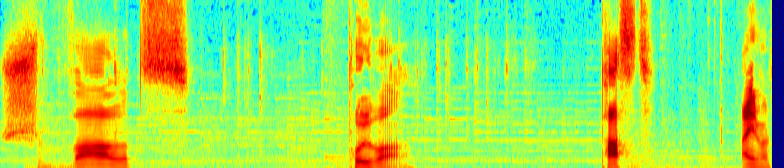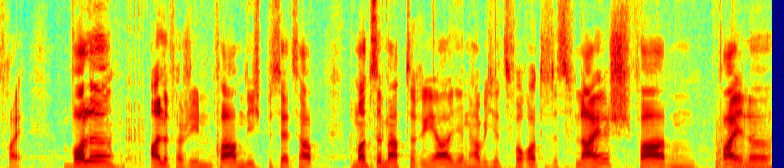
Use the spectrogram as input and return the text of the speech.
Schwarz, Pulver. Passt. Einwandfrei. Wolle, alle verschiedenen Farben, die ich bis jetzt habe. Monstermaterialien habe ich jetzt verrottetes Fleisch, Faden, Pfeile,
